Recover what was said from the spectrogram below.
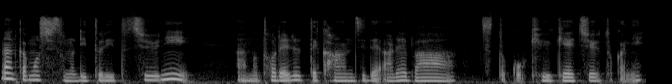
なんかもしそのリトリート中にあの撮れるって感じであればちょっとこう休憩中とかに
